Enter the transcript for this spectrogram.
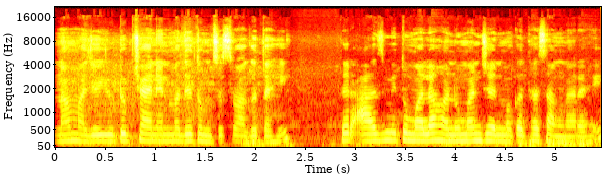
ना माझ्या यूट्यूब चॅनलमध्ये तुमचं स्वागत आहे. तर आज मी तुम्हाला हनुमान जन्मकथा सांगणार आहे.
